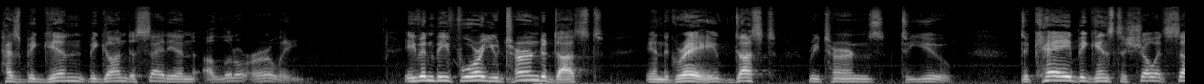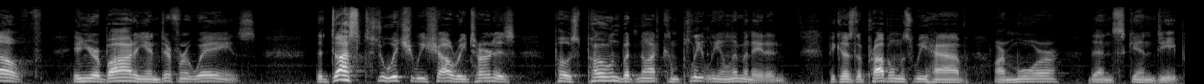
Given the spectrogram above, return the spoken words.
has begin, begun to set in a little early. Even before you turn to dust in the grave, dust returns to you. Decay begins to show itself in your body in different ways. The dust to which we shall return is postponed but not completely eliminated because the problems we have are more than skin deep.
